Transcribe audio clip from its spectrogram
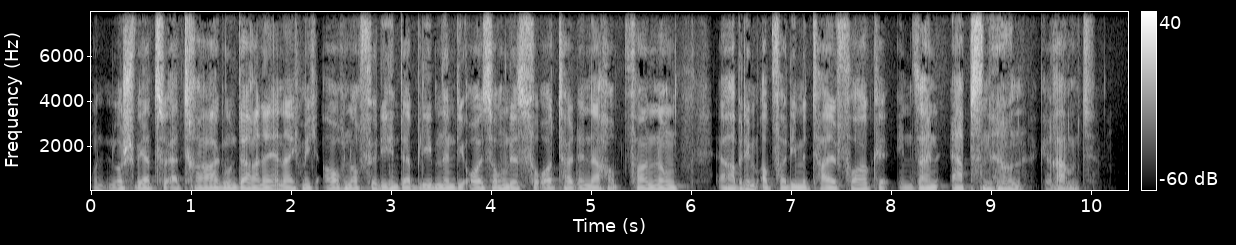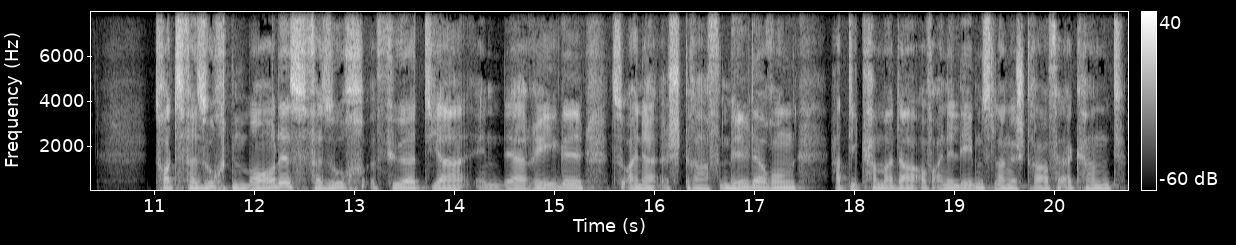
Und nur schwer zu ertragen, und daran erinnere ich mich auch noch für die Hinterbliebenen, die Äußerung des Verurteilten in der Hauptverhandlung, er habe dem Opfer die Metallforke in sein Erbsenhirn gerammt. Trotz versuchten Mordes, Versuch führt ja in der Regel zu einer Strafmilderung, hat die Kammer da auf eine lebenslange Strafe erkannt.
